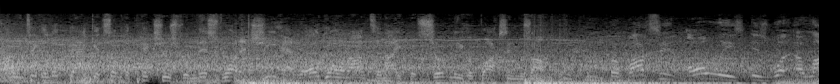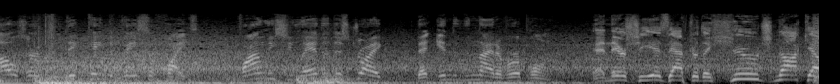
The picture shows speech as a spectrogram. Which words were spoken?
on Take a look back at some of the pictures from this one, and she had it all going on tonight, but certainly her boxing was on boxing always is what allows her to dictate the pace of fights. Finally, she landed the strike that ended the night of her opponent. And there she is after the huge knockout.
